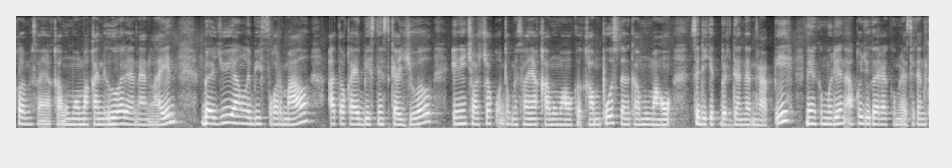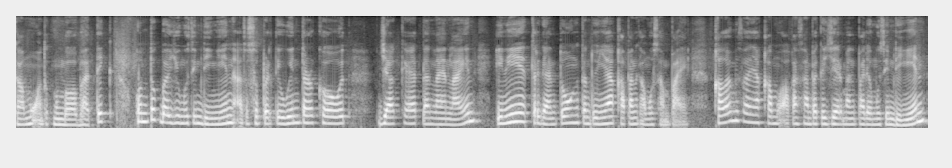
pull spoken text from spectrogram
kalau misalnya kamu mau makan di luar dan lain-lain, baju yang lebih formal atau kayak business casual, ini cocok untuk misalnya kamu mau ke kampus dan kamu mau sedikit berdandan rapih, dan kemudian aku juga rekomendasikan kamu untuk membawa batik. Untuk baju musim dingin atau seperti winter coat, jaket, dan lain-lain, ini tergantung tentunya kapan kamu sampai. Kalau misalnya kamu akan sampai ke Jerman pada musim dingin,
